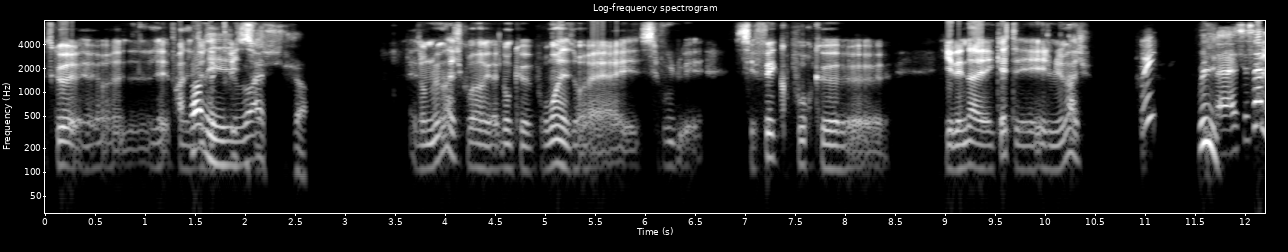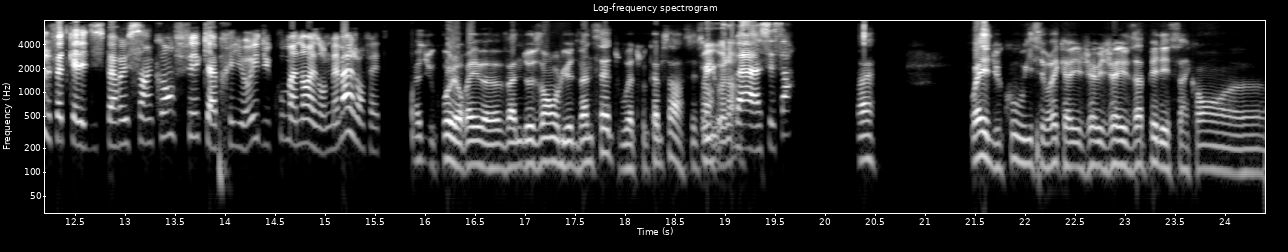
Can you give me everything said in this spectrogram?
Parce que euh, les, enfin, les Ah, deux mais, actrices, ouais, elles ont le même âge, quoi. Donc, euh, pour moi, elles ont, euh, c'est voulu- c'est fait que pour que euh, Yelena et Kate aient, aient le même âge. Oui, Bah, c'est ça, le fait qu'elle ait disparu 5 ans fait qu'a priori, du coup, maintenant, elles ont le même âge, en fait. ouais, du coup, elle aurait euh, 22 ans au lieu de 27, ou un truc comme ça, c'est ça Oui, voilà. Bah, c'est ça. Ouais, du coup, oui, c'est vrai que j'avais j'avais zappé les 5 ans... euh,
